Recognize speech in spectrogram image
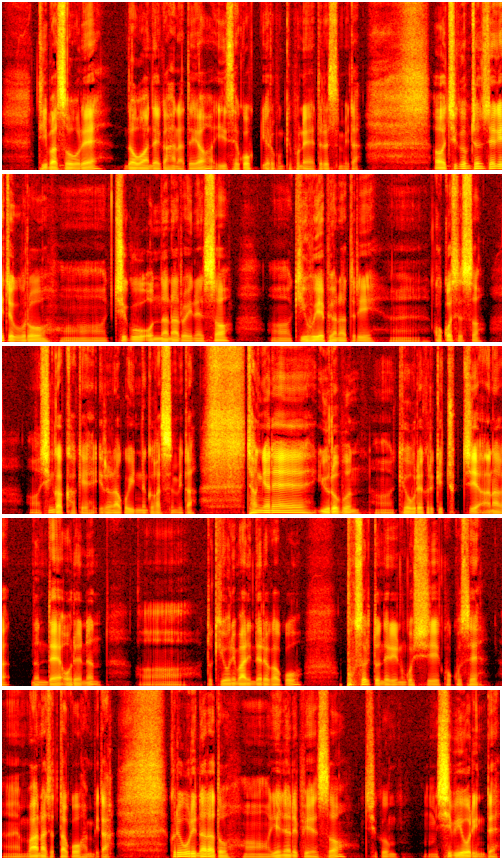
디바소울의 너와 내가 하나 되어 이 세 곡 여러분께 보내드렸습니다. 어, 지금 전 세계적으로 어, 지구 온난화로 인해서 어, 기후의 변화들이 에, 곳곳에서 어, 심각하게 일어나고 있는 것 같습니다. 작년에 유럽은 어, 겨울에 그렇게 춥지 않 았는데 올해는 어, 또 기온이 많이 내려가고 폭설도 내리는 곳이 곳곳에 에, 많아졌다고 합니다. 그리고 우리나라도 어, 예년에 비해서 지금 12월인데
